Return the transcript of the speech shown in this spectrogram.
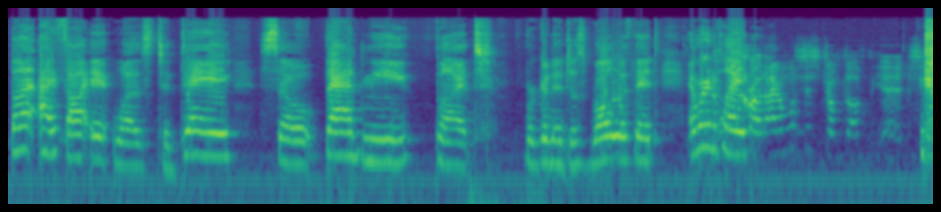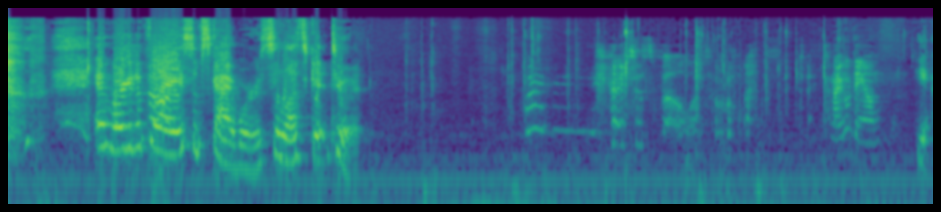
but I thought it was today, so bad me, but we're gonna just roll with it, and we're gonna oh play. Oh, Crud, I almost just jumped off the edge. and we're gonna play some Skywars, so let's get to it. I just fell on total accident. Can I go down? Yeah.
